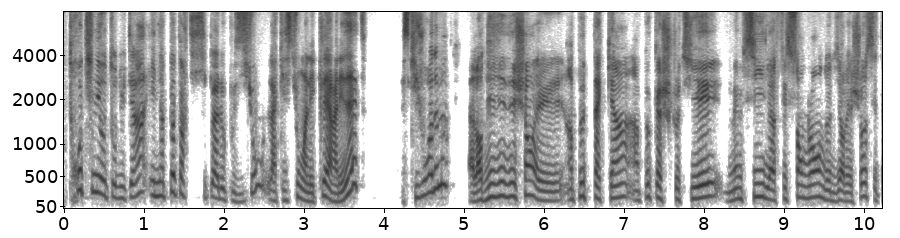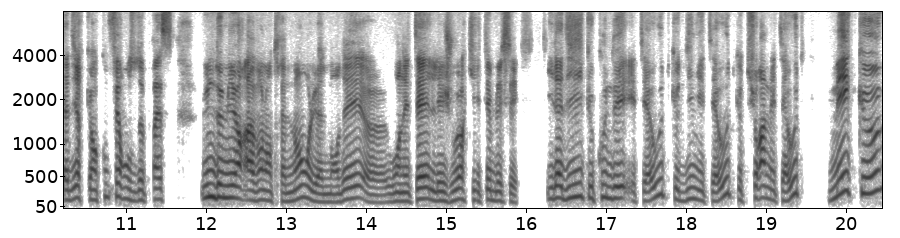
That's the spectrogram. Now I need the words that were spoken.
trottiné autour du terrain. Il n'a pas participé à l'opposition. La question, elle est claire, elle est nette. Est-ce qu'il jouera demain? Alors Didier Deschamps est un peu taquin, un peu cachotier, même s'il a fait semblant de dire les choses. C'est-à-dire qu'en conférence de presse, une demi-heure avant l'entraînement, on lui a demandé euh, où en étaient les joueurs qui étaient blessés. Il a dit que Koundé était out, que Digne était out, que Thuram était out, mais que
